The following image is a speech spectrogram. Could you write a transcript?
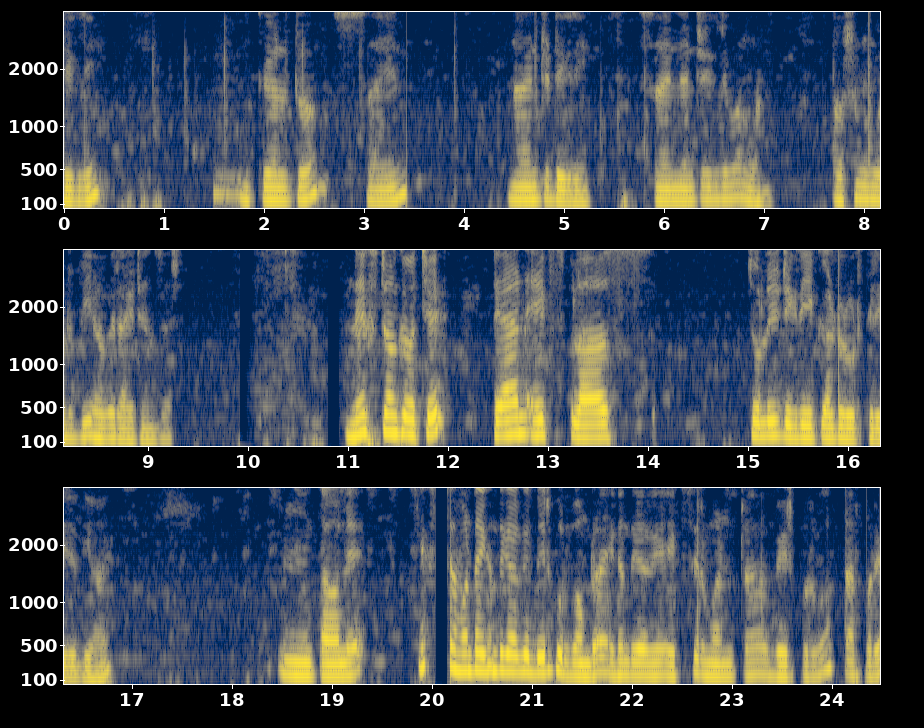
degree equal to sine ninety degree. Sine ninety degree মান ওয়ান অপশন নম্বর বি হবে রাইট অ্যান্সার নেক্সট অঙ্কে হচ্ছে ট্যান এক্স প্লাস চল্লিশ degree equal to root three যদি হয়। তাহলে এক্সের মানটা এখান থেকে আগে বের করব আমরা। এখান থেকে আগে এক্সের মানটা বের করব। তারপরে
